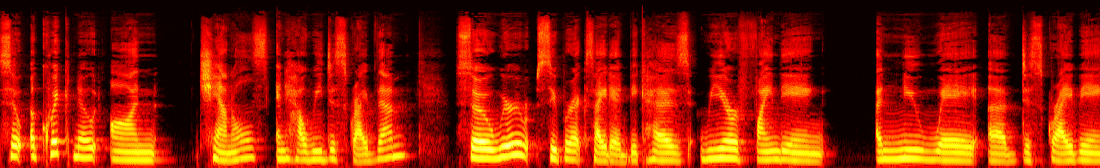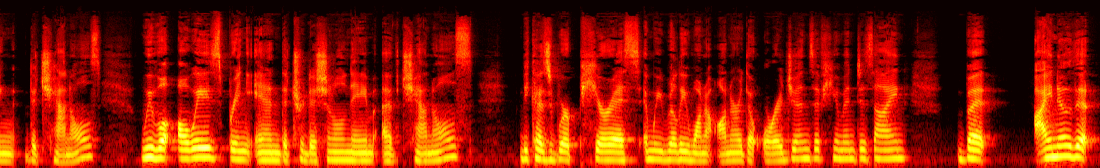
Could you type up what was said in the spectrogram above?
So, a quick note on channels and how we describe them. So, we're super excited because we are finding a new way of describing the channels. We will always bring in the traditional name of channels because we're purists and we really want to honor the origins of human design. But I know that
